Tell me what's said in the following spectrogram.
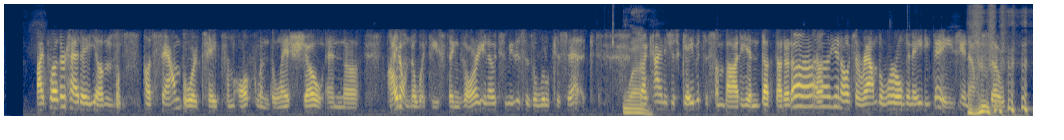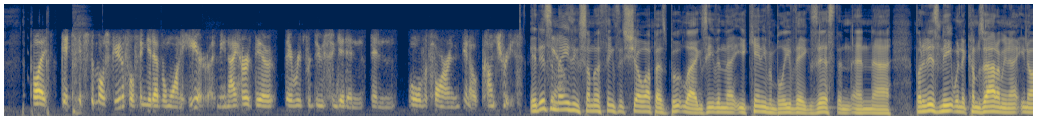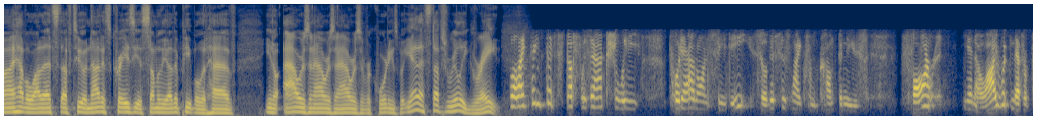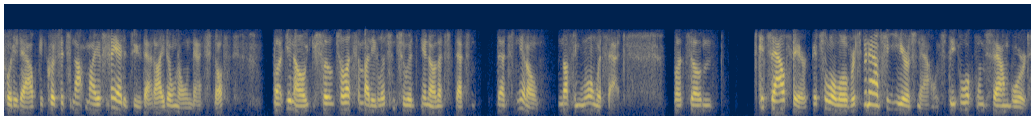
My brother had a um a soundboard tape from Auckland, the last show, and uh I don't know what these things are. You know, to me, this is a little cassette. Wow. So I kind of just gave it to somebody, and da da da da. You know, it's around the world in 80 days. You know, so. but it's it's the most beautiful thing you'd ever want to hear. I mean, I heard they're they're reproducing it in in all the foreign you know countries. It is amazing know. some of the things that show up as bootlegs, even that you can't even believe they exist. And and uh, but it is neat when it comes out. I mean, I, you know, I have a lot of that stuff too, and not as crazy as some of the other people that have you know, hours and hours and hours of recordings. But yeah, that stuff's really great. Well, I think that stuff was actually put out on CD. So this is like from companies foreign. You know, I would never put it out because it's not my affair to do that. I don't own that stuff. But you know, so to let somebody listen to it, you know, that's that's that's you know nothing wrong with that. but um, it's out there. It's all over. It's been out for years now. It's the Auckland Soundboard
